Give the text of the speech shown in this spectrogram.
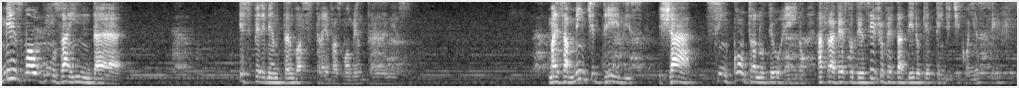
Mesmo alguns ainda experimentando as trevas momentâneas. Mas a mente deles já se encontra no teu reino através do desejo verdadeiro que tem de te conhecer.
